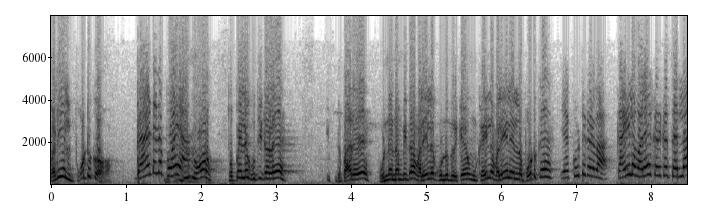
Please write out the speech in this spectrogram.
வளையல் போட்டுக்கோ. வேண்டன போயா? ஐயோ தொப்பையில குத்திட்டாலே இந்த பாரு உன்னை நம்பிதான் வளையல கொண்டு வந்திருக்கேன். உன் கையில வளையல் இல்ல போட்டுக்க. ஏ கூட்டுக்கழுவா கையில வளையல் கிடக்க தெரியல?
